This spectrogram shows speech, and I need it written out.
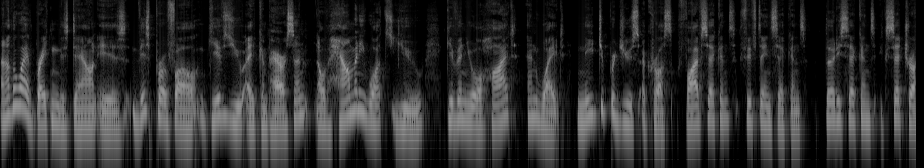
Another way of breaking this down is this profile gives you a comparison of how many watts you, given your height and weight, need to produce across 5 seconds, 15 seconds, 30 seconds, etc.,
